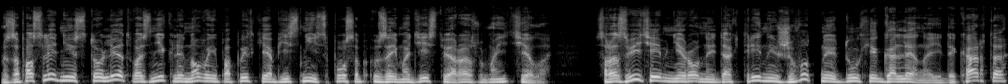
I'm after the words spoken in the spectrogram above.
За последние сто лет возникли новые попытки объяснить способ взаимодействия разума и тела. С развитием нейронной доктрины животные духи Галена и Декарта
